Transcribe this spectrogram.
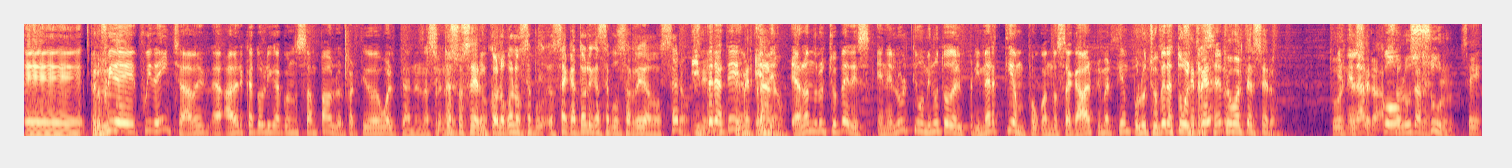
Eh, pero fui de, fui de hincha a ver, a ver Católica con San Pablo, el partido de vuelta en el Nacional. Entonces, cero. Y Colo Colo, se o sea, Católica se puso arriba 2-0. Y espérate, en- plano. hablando de Lucho Pérez, en el último minuto del primer tiempo, cuando se acababa el primer tiempo, Lucho Pérez tuvo el tercero. Tuvo el tercero. Tuvo en el el tercero, arco absolutamente. sur. Sí.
